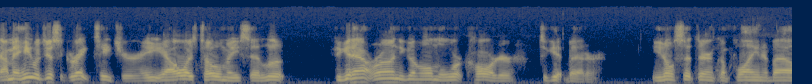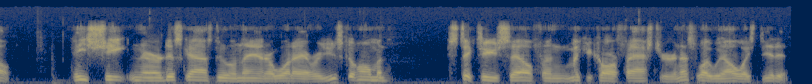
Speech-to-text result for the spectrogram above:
I mean, he was just a great teacher. He always told me, he said, Look, if you get out run, you go home and work harder to get better. You don't sit there and complain about he's cheating or this guy's doing that or whatever. You just go home and stick to yourself and make your car faster. And that's why we always did it.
